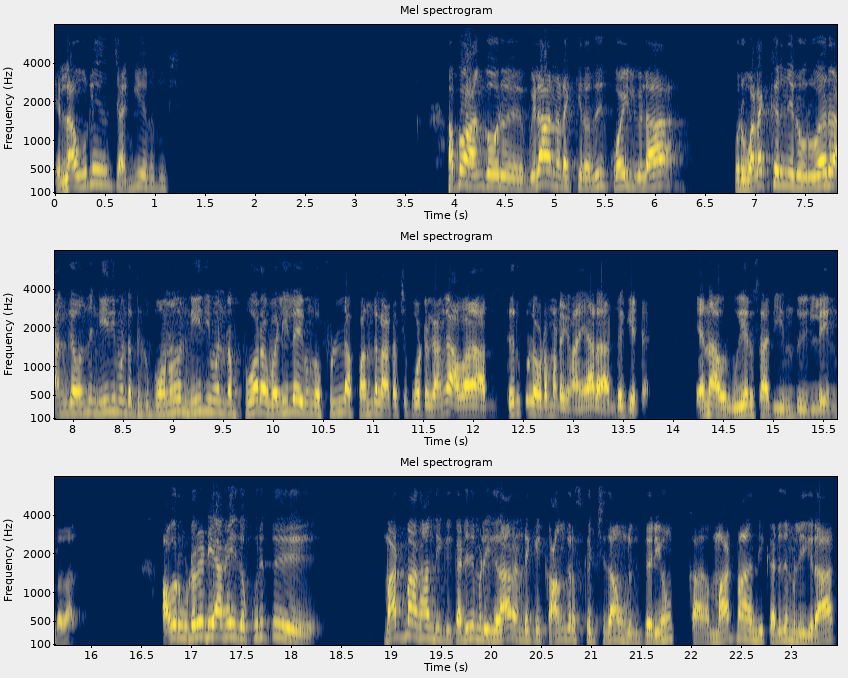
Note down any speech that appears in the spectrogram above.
எல்லா ஊர்லயும் இருந்துச்சு அங்கேயும் இருந்துச்சு. அப்போ அங்க ஒரு விழா நடக்கிறது கோயில் விழா. ஒரு வழக்கறிஞர் ஒருவர் அங்க வந்து நீதிமன்றத்துக்கு போகணும். நீதிமன்றம் போற வழியில இவங்க ஃபுல்லா பந்தல் அடைச்சு போட்டிருக்காங்க. அவர் அந்த தெருக்குள்ள விட மாட்டேங்கிறான். யார்? அட்வொகேட்ட ஏன்னா அவர் உயர் சாதி இந்து இல்லை என்பதால். அவர் உடனடியாக இதை குறித்து மகாத்மா காந்திக்கு கடிதம் எழுகிறார் அன்றைக்கு காங்கிரஸ் கட்சி தான் உங்களுக்கு தெரியும். மகாத்மா காந்தி கடிதம் எழுகிறார்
